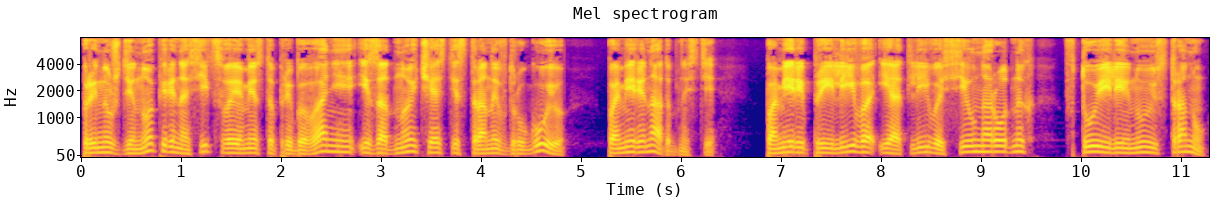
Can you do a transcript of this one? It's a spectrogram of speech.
принуждено переносить свое место пребывания из одной части страны в другую по мере надобности, по мере прилива и отлива сил народных в ту или иную страну,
